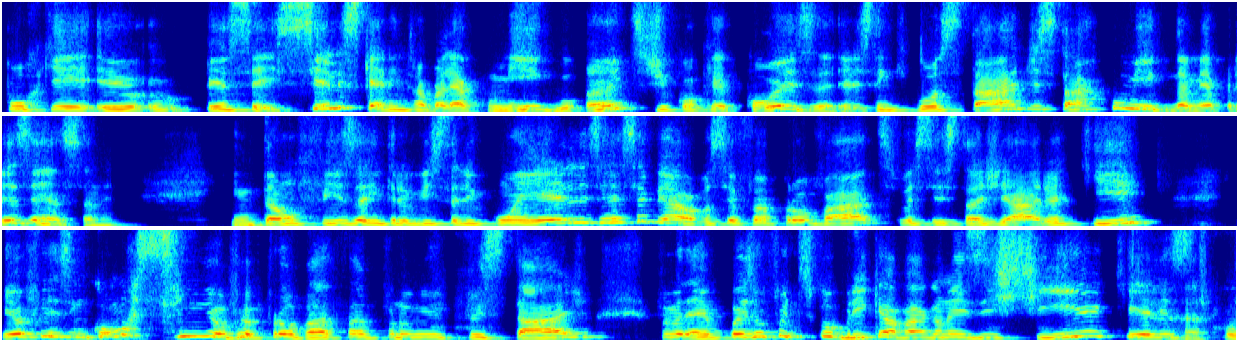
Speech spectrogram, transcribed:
porque eu, eu, pensei, se eles querem trabalhar comigo, antes de qualquer coisa, eles têm que gostar de estar comigo, da minha presença, né? Então, fiz a entrevista ali com eles e recebi, ah, você foi aprovado, você vai ser estagiário aqui, e eu falei assim, como assim eu fui aprovado para o estágio? Depois eu fui descobrir que a vaga não existia, que eles tipo,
